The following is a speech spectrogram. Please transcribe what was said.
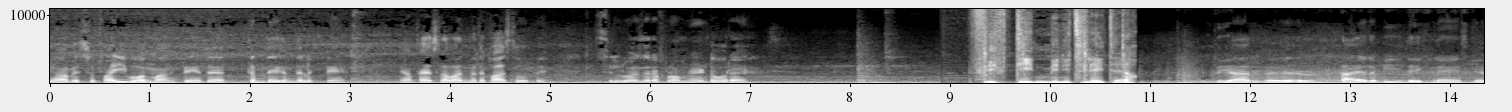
यहाँ पे सफ़ाई बहुत मांगते हैं तो गंदे गंदे लगते हैं। यहाँ फैसलाबाद में तो ख़ास तौर पे। सिल्वर ज़रा प्रोमिनेंट हो रहा है। 15 minutes later. तो यार टायर अभी देख रहे हैं इसके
